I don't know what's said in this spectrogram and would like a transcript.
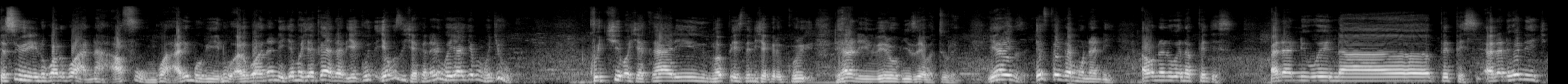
Ese yirindwa arwana afungwa ari mu bintu arwana n'ijya amashyaka yabuze ishyaka na rimwe yajyamo mu gihugu. Kuki amashyaka hari nka PSD n'ishyaka riharanira imibereho myiza y'abaturage? Yarabivuze FPR iramunaniye abonaniwe na PDC ananiwe na pepesi ananiwe n'iki?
